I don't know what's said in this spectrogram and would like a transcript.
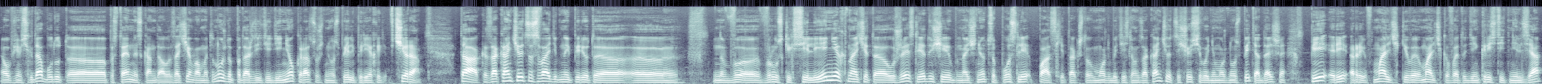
в общем, всегда будут э, постоянные скандалы. Зачем вам это нужно? Подождите денек, раз уж не успели переехать вчера. Так, заканчивается свадебный период э, э, в, в русских селениях, значит, э, уже следующий начнется после Пасхи. Так что, может быть, если он заканчивается, еще сегодня можно успеть, а дальше перерыв. Мальчики, мальчиков в этот день крестить нельзя,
